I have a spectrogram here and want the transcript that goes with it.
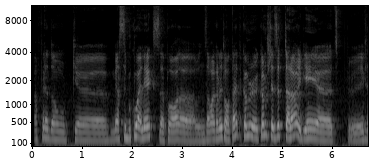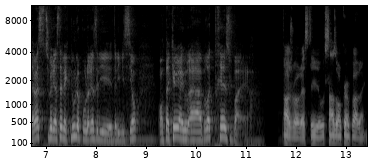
Parfait, donc merci beaucoup Alex pour nous avoir accordé ton temps. Puis comme, comme je te disais tout à l'heure, eh bien, évidemment, si tu veux rester avec nous là, pour le reste de l'émission, on t'accueille à, bras très ouverts. Ah, je vais rester sans aucun problème.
